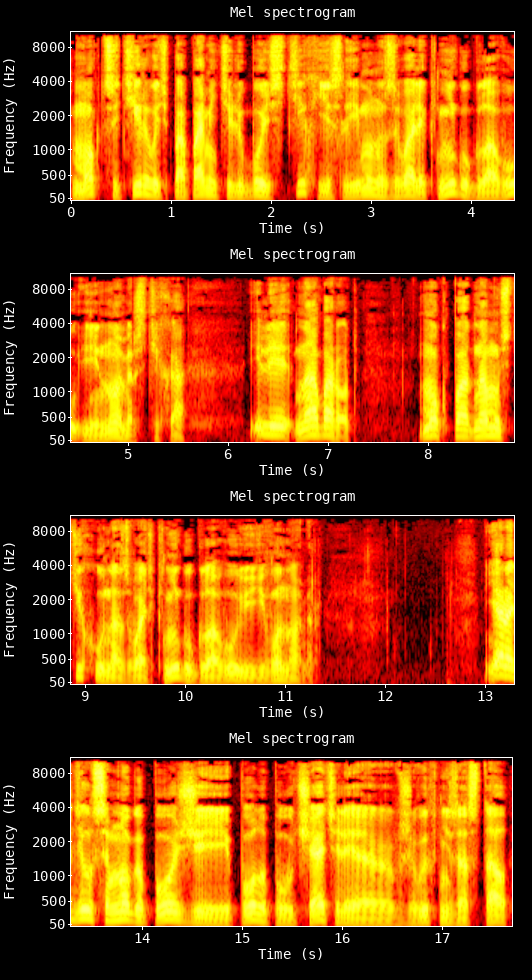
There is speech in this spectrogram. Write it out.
мог цитировать по памяти любой стих, если ему называли книгу, главу и номер стиха, или наоборот, мог по одному стиху назвать книгу, главу и его номер. Я родился много позже, и Пола Поучателя в живых не застал,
